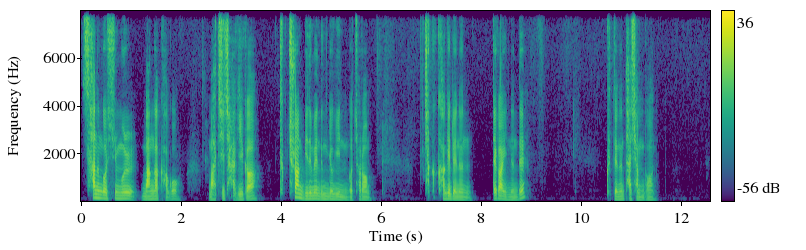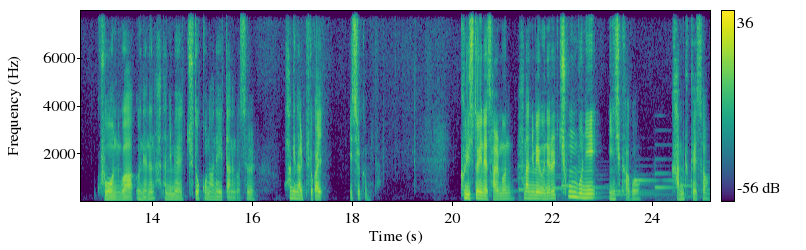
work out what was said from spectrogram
사는 것임을 망각하고 마치 자기가 특출한 믿음의 능력이 있는 것처럼 착각하게 되는 때가 있는데 그때는 다시 한번 구원과 은혜는 하나님의 주도권 안에 있다는 것을 확인할 필요가 있을 겁니다. 그리스도인의 삶은 하나님의 은혜를 충분히 인식하고 감격해서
